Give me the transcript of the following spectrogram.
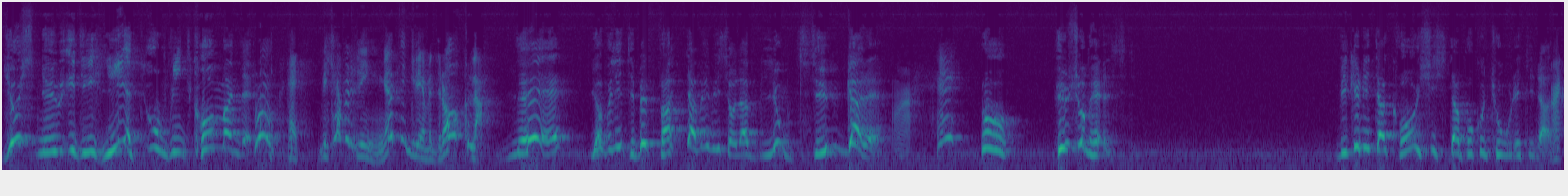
Just nu är det helt ovidkommande. Mm. Vi kan väl ringa till greve Dracula? Nej, jag vill inte befatta mig med sådana blodsugare. Ja, hur som helst. Vi kan inte ha kvar kistan på kontoret i natt.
